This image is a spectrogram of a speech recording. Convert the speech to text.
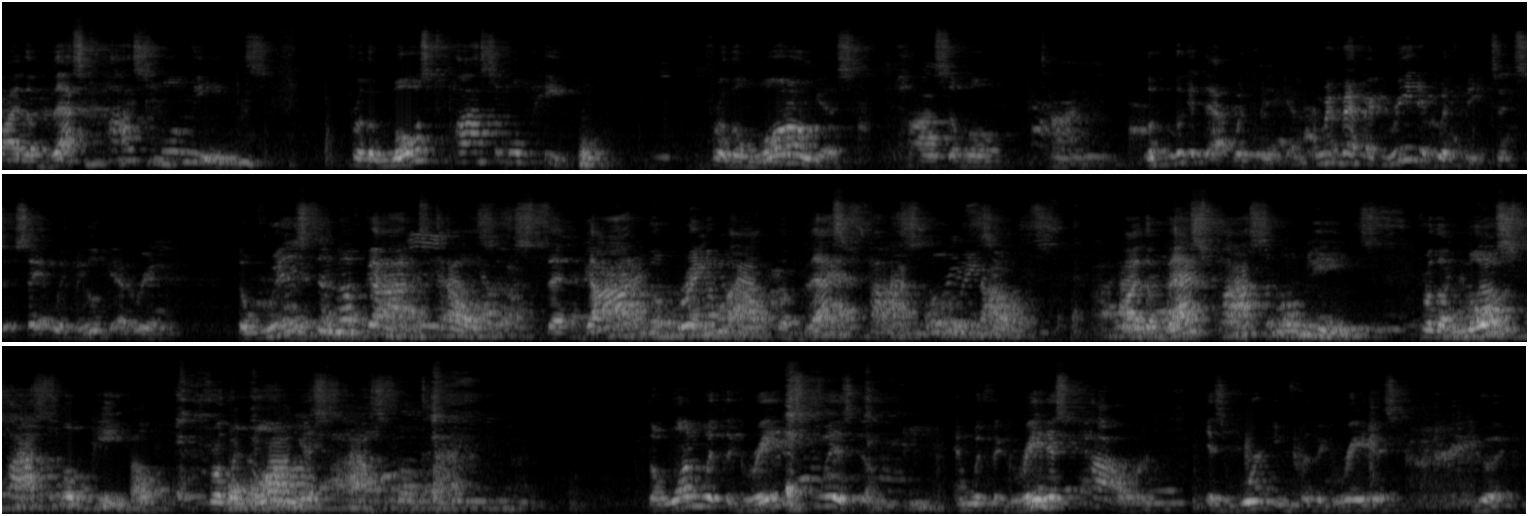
by the best possible means for the most possible people for the longest possible time. Look, look at that with me again. Matter of fact, read it with me. Say it with me. Look at it. Read it. The wisdom of God tells us that God will bring about the best possible results by the best possible means for the most possible people for the longest possible time. The one with the greatest wisdom and with the greatest power is working for the greatest good.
